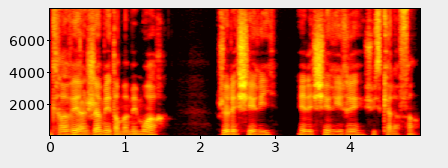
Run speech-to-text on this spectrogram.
gravés à jamais dans ma mémoire, je les chéris et les chérirai jusqu'à la fin.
